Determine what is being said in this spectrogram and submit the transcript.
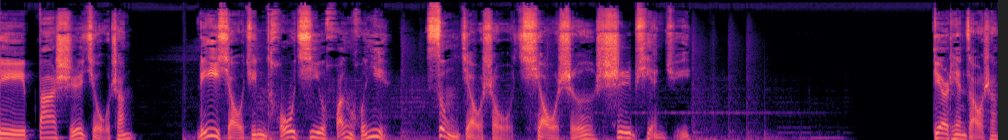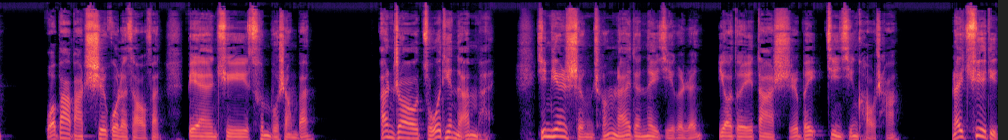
第八十九章，李小军头七还魂夜，宋教授巧舌施骗局。第二天早上，我爸爸吃过了早饭，便去村部上班。按照昨天的安排，今天省城来的那几个人要对大石碑进行考察，来确定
